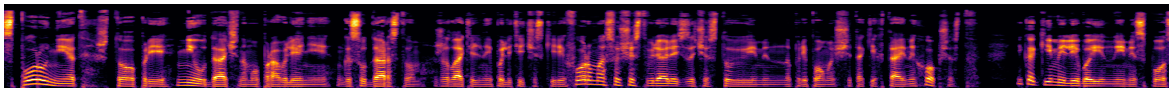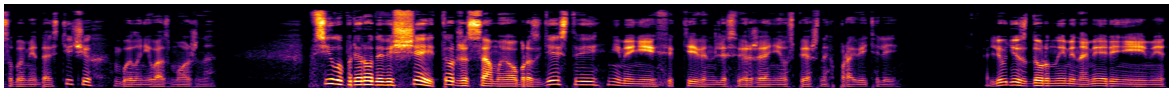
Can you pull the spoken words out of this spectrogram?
Спору нет, что при неудачном управлении государством желательные политические реформы осуществлялись зачастую именно при помощи таких тайных обществ, и какими-либо иными способами достичь их было невозможно. В силу природы вещей тот же самый образ действий не менее эффективен для свержения успешных правителей. Люди с дурными намерениями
